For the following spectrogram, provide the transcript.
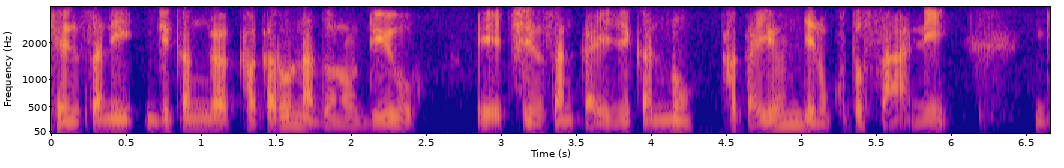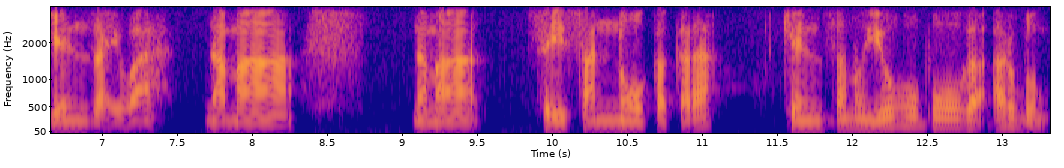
検査に時間がかかるなどの理由、えー、賃産会時間のかかゆんでのことさに、現在は生、生生産農家から検査の要望がある分、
